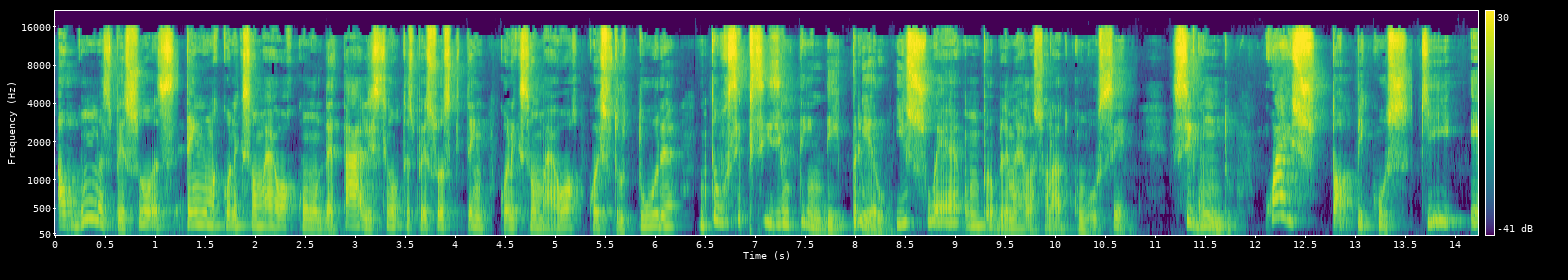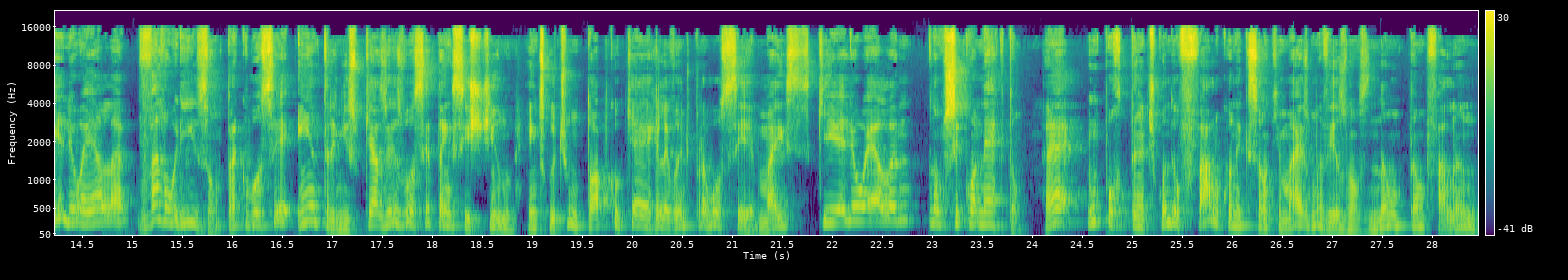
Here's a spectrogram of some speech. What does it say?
Algumas pessoas têm uma conexão maior com detalhes, tem outras pessoas que têm conexão maior com a estrutura. Então você precisa entender, primeiro, isso é um problema relacionado com você. Segundo, quais tópicos que ele ou ela valorizam para que você entre nisso, porque às vezes você está insistindo em discutir um tópico que é relevante para você, mas que ele ou ela não se conectam. É importante, quando eu falo conexão aqui, mais uma vez, nós não estamos falando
